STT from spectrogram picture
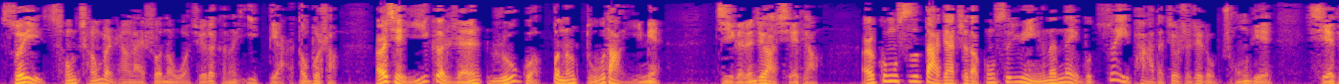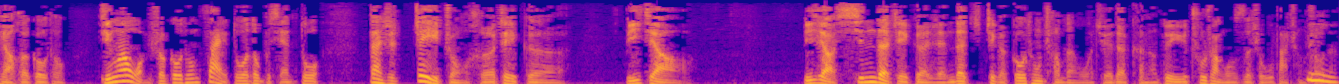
所以从成本上来说呢，我觉得可能一点都不少，而且一个人如果不能独当一面，几个人就要协调。而公司大家知道，公司运营的内部最怕的就是这种重叠、协调和沟通。尽管我们说沟通再多都不嫌多，但是这种和这个比较比较新的这个人的这个沟通成本，我觉得可能对于初创公司是无法承受的。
